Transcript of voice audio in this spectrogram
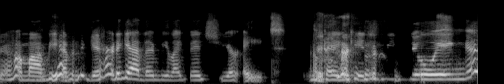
Her mom be having to get her together and be like, bitch, you're eight. Okay, you can't just be doing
